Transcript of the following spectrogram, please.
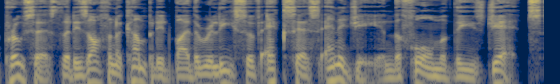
a process that is often accompanied by the release of excess energy in the form of these jets.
